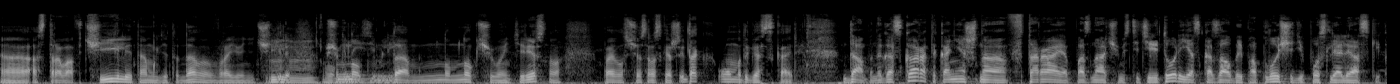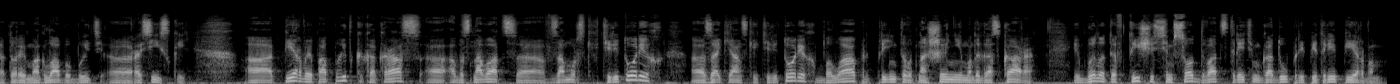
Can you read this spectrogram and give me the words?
острова в Чили, там где-то, да, в районе Чили. Mm-hmm. В общем, много, земли. да, много чего интересного. Павел сейчас расскажет. Итак, о Мадагаскаре. Да, Мадагаскар это, конечно, вторая по значимости территория, я сказал бы, и по площади после Аляски, которая могла бы быть э, российской. Э, первая попытка как раз э, обосноваться в заморских территориях, э, заокеанских территориях, была предпринята в отношении Мадагаскара. И было это в 1723 году при Петре Первом.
